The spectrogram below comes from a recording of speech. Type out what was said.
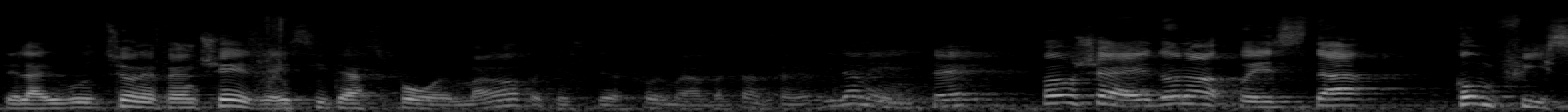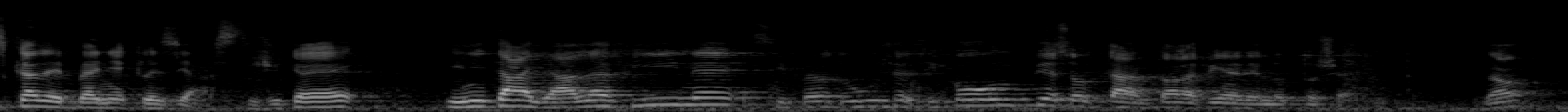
della rivoluzione francese e si trasformano, perché si trasformano abbastanza rapidamente, procedono a questa confisca dei beni ecclesiastici, che in Italia alla fine si produce, si compie soltanto alla fine dell'Ottocento. No?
